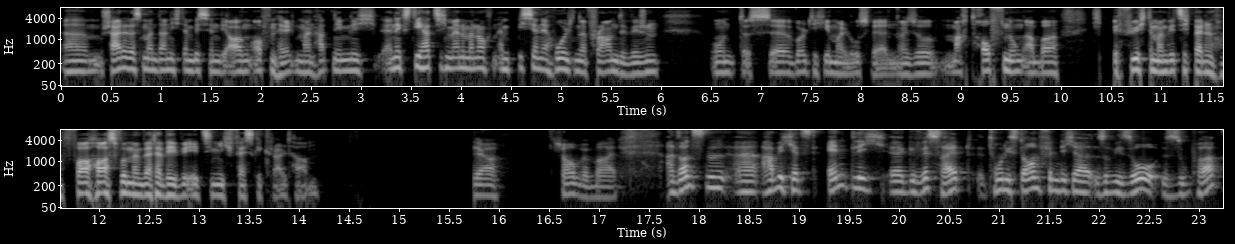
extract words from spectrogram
Ähm, schade, dass man da nicht ein bisschen die Augen offen hält. Man hat nämlich, NXT hat sich meiner Meinung nach ein bisschen erholt in der Frown Division und das äh, wollte ich hier mal loswerden. Also macht Hoffnung, aber ich befürchte, man wird sich bei den Horsewomen bei der WWE ziemlich festgekrallt haben. Ja, schauen wir mal. Ansonsten äh, habe ich jetzt endlich äh, Gewissheit. Tony Storm finde ich ja sowieso super.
